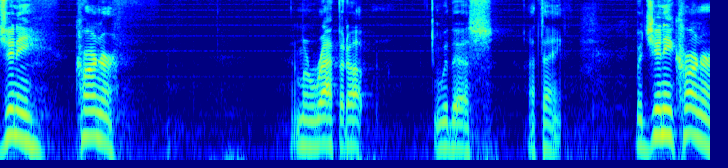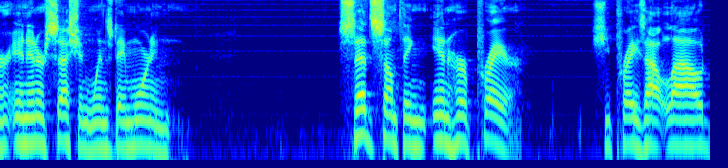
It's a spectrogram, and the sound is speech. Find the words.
Jenny Kerner. I'm going to wrap it up with this, I think. But Jenny Kerner in intercession Wednesday morning said something in her prayer. She prays out loud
